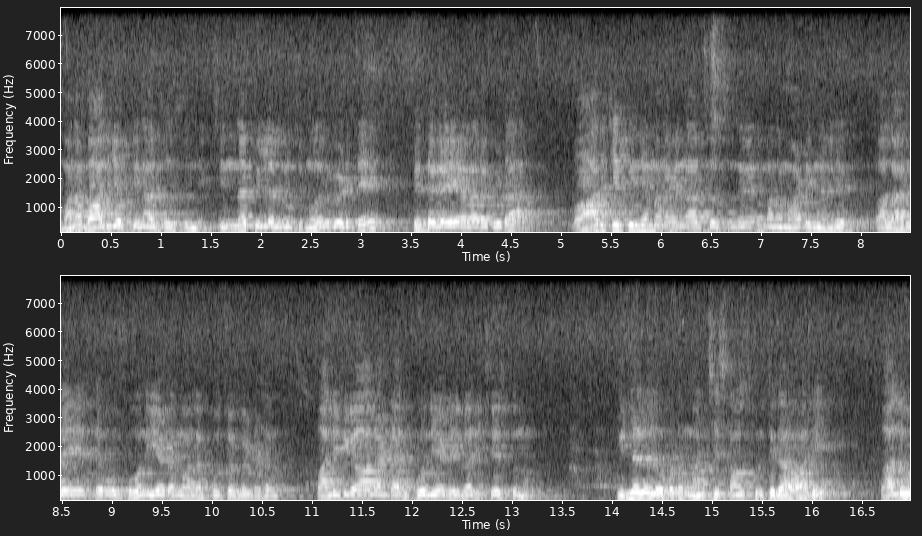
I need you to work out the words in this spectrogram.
మనం వాళ్ళు చెప్పి తినాల్సి వస్తుంది. చిన్న పిల్లల నుంచి మొదలు పెడితే పెద్దగా అయ్యే వరకు కూడా వారు చెప్పిందే మనం వినాల్సి వస్తుంది కానీ మన మాట వినలేదు వాళ్ళు అదే చేస్తే ఓ ఫోన్ ఇవ్వడం వాళ్ళని కూర్చోబెట్టడం వాళ్ళు ఇది కావాలంటే అది ఫోన్ ఇవ్వడం ఇవన్నీ చేస్తున్నాం. పిల్లల లోపల మంచి సంస్కృతి రావాలి. వాళ్ళు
